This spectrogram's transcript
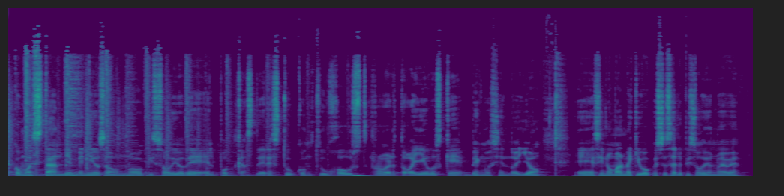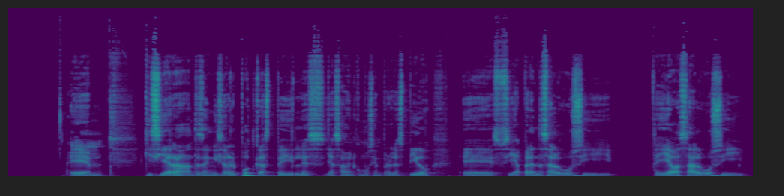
¿Cómo están? Bienvenidos a un nuevo episodio de Podcast Eres tú con tu host Roberto Gallegos, que vengo siendo yo. Eh, si no mal me equivoco, este es el episodio 9. Em, quisiera, antes de iniciar el podcast, pedirles, ya saben, como siempre les pido, eh, si aprendes algo, si te llevas algo, si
